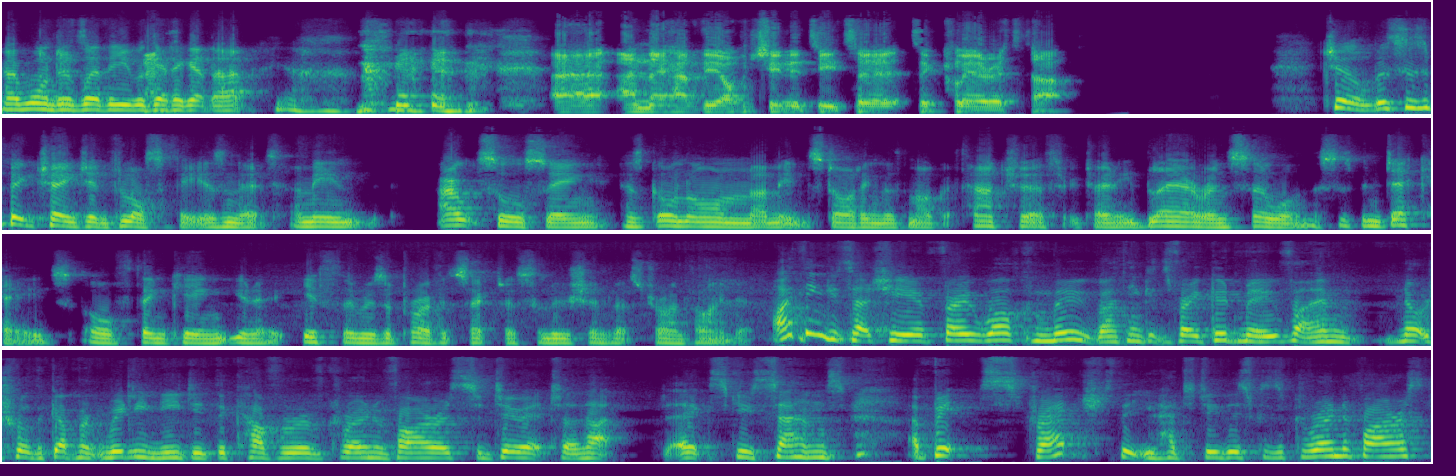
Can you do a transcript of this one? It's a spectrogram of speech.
I wondered whether you were getting at that. Yeah. uh, and they have the opportunity to, to clear it up. Jill, this is a big change in philosophy, isn't it? I mean, outsourcing has gone on, I mean, starting with Margaret Thatcher through Tony Blair and so on. This has been decades of thinking, you know, if there is a private sector solution, let's try and find it. I think it's actually a very welcome move. I think it's a very good move. I'm not sure the government really needed the cover of coronavirus to do it. And that excuse sounds a bit stretched that you had to do this because of coronavirus.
